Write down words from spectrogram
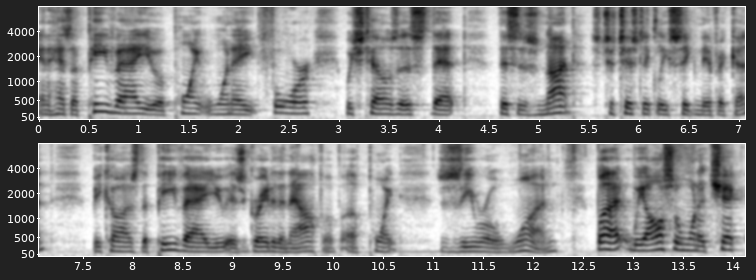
and it has a p-value of 0.184, which tells us that this is not statistically significant because the p-value is greater than alpha of 0.01. But we also want to check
